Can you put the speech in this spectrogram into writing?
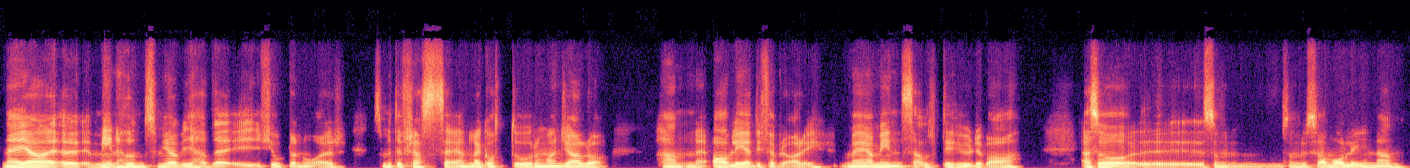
nej, jag, min hund som jag, vi hade i 14 år som heter Frasse, en lagotto romangiallo, han avled i februari. Men jag minns alltid hur det var. Alltså, som, som du sa Molly innan,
